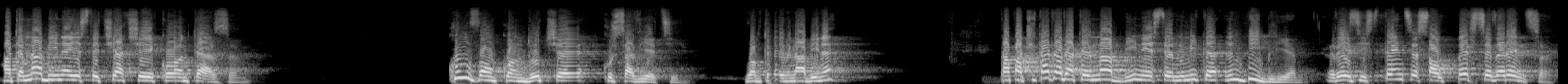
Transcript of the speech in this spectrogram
A termina bine este ceea ce contează. Cum vom conduce cursa vieții? Vom termina bine? Capacitatea de a termina bine este numită în Biblie rezistență sau perseverență.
